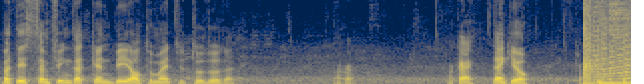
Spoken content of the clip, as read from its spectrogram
But it's something that can be automated to do that okay? Okay thank you. okay.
